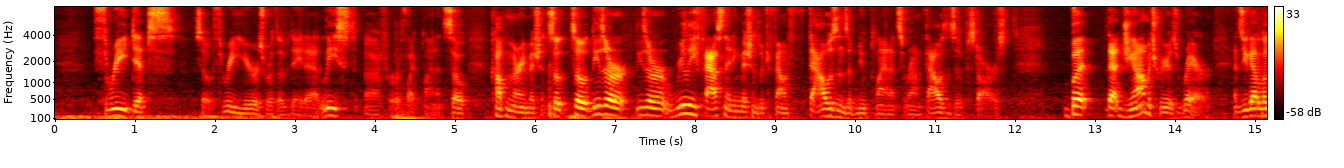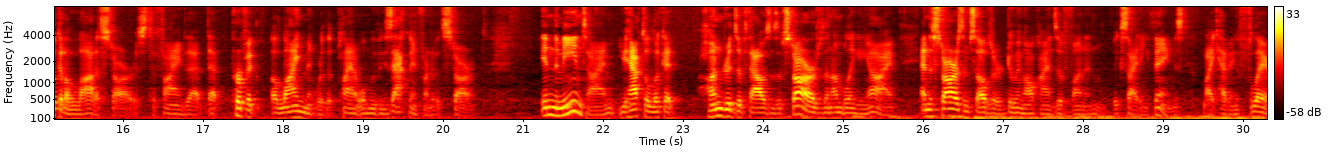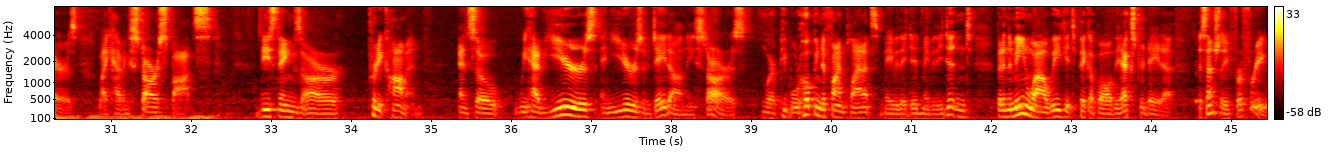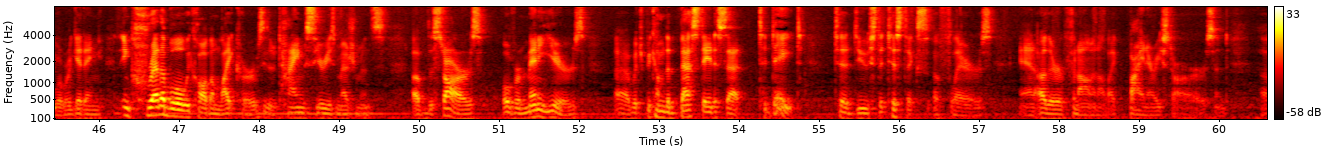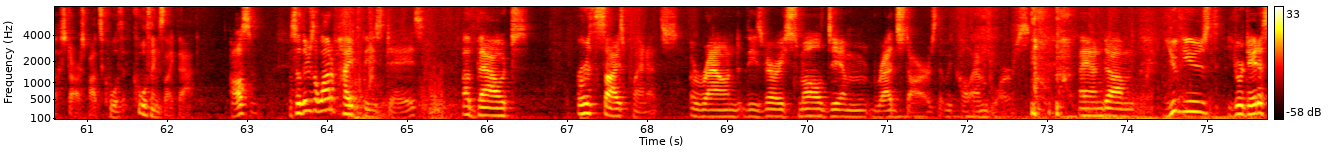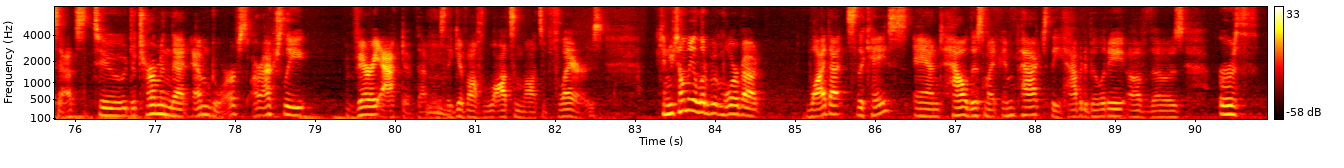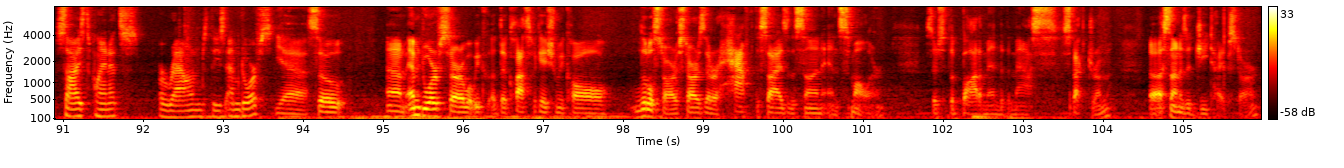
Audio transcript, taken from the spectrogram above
three dips, so three years worth of data at least uh, for Earth-like planets. So complementary missions. So so these are these are really fascinating missions which have found thousands of new planets around thousands of stars. But that geometry is rare. And so you got to look at a lot of stars to find that, that perfect alignment where the planet will move exactly in front of its star. In the meantime, you have to look at hundreds of thousands of stars with an unblinking eye. And the stars themselves are doing all kinds of fun and exciting things, like having flares, like having star spots. These things are pretty common. And so we have years and years of data on these stars where people were hoping to find planets. Maybe they did, maybe they didn't. But in the meanwhile, we get to pick up all the extra data essentially for free, where we're getting incredible, we call them light curves. These are time series measurements of the stars over many years, uh, which become the best data set to date to do statistics of flares and other phenomena like binary stars and uh, star spots, cool, th- cool things like that. Awesome. So there's a lot of hype these days about Earth-sized planets around these very small, dim red stars that we call M dwarfs. and um, you've used your data sets to determine that M dwarfs are actually very active. That means mm. they give off lots and lots of flares. Can you tell me a little bit more about why that's the case and how this might impact the habitability of those Earth sized planets around these M dwarfs? Yeah, so um, M dwarfs are what we the classification we call little stars, stars that are half the size of the sun and smaller. So it's at the bottom end of the mass spectrum. Uh, a sun is a G type star.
